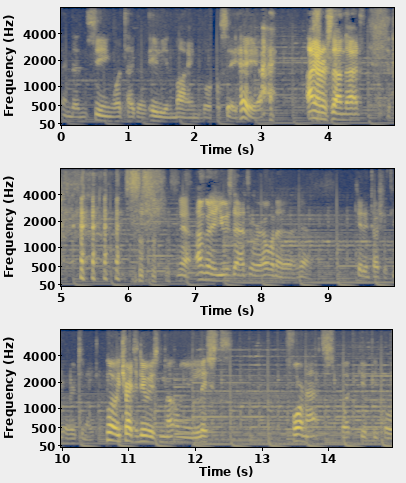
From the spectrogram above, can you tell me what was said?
and then seeing what type of alien mind will say, "Hey, I, I understand that. yeah, I'm going to use that, or I want to yeah get in touch with the originator." What we try to do is not only list formats, but give people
